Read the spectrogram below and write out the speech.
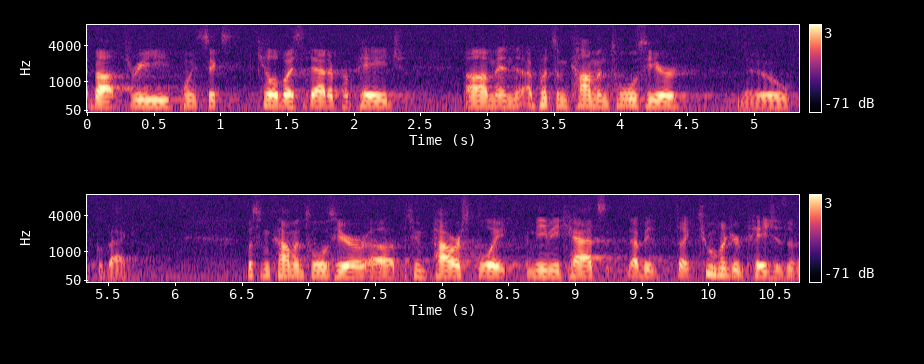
about 3.6 kilobytes of data per page. Um, and I put some common tools here. No, go back. Put some common tools here uh, between PowerSploit and Mimikatz. That'd be like 200 pages of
